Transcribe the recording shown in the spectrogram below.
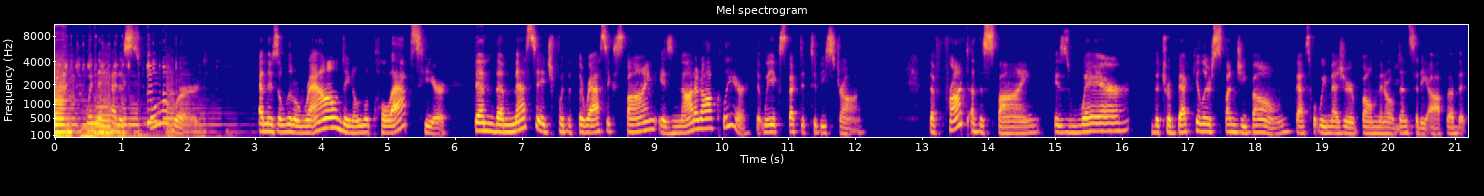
When the head is forward and there's a little rounding, a little collapse here, then the message for the thoracic spine is not at all clear that we expect it to be strong. The front of the spine is where the trabecular spongy bone, that's what we measure bone mineral density off of, that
